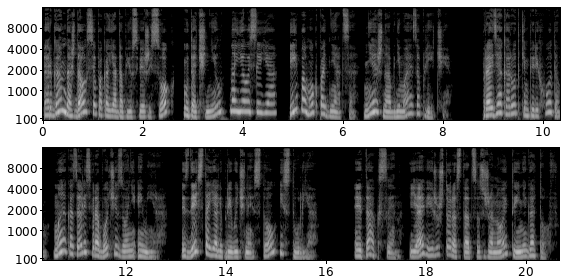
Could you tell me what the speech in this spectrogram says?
Эрган дождался, пока я допью свежий сок, уточнил, наелась ли я, и помог подняться, нежно обнимая за плечи. Пройдя коротким переходом, мы оказались в рабочей зоне Эмира. Здесь стояли привычный стол и стулья. «Итак, сын, я вижу, что расстаться с женой ты не готов».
